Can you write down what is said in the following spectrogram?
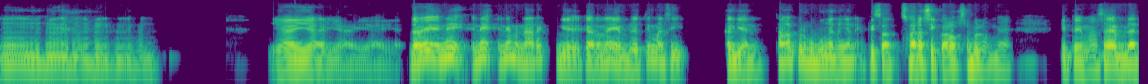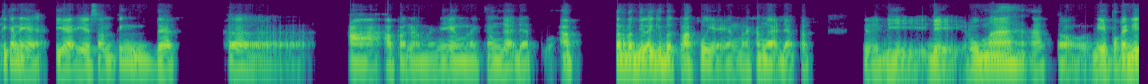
hmm. Ya, ya, ya, ya, ya. Tapi ini ini ini menarik ya, karena ya berarti masih again sangat berhubungan dengan episode suara psikolog sebelumnya gitu ya. Maksudnya berarti kan ya ya ya something that uh, ah, apa namanya yang mereka nggak dapat terlebih lagi buat pelaku ya yang mereka nggak dapat di di rumah atau dia pokoknya di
